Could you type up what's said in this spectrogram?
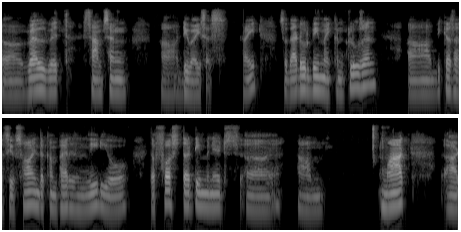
uh, well with Samsung uh, devices, right? So that will be my conclusion. because as you saw in the comparison video, the first 30 minutes um, mark uh,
